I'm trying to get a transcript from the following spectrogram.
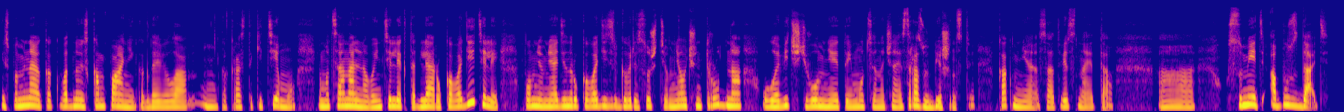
И вспоминаю, как в одной из компаний, когда я вела как раз-таки тему эмоционального интеллекта для руководителей, помню, у меня один руководитель говорит, слушайте, у меня очень трудно уловить, с чего у меня эта эмоция начинает. Сразу в бешенстве. Как мне, соответственно, это а, суметь обуздать.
